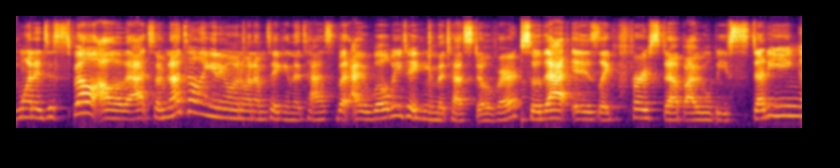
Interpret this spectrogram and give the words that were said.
wanted to spell all of that. So I'm not telling anyone when I'm taking the test, but I will be taking the test over. So that is like first up, I will be studying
